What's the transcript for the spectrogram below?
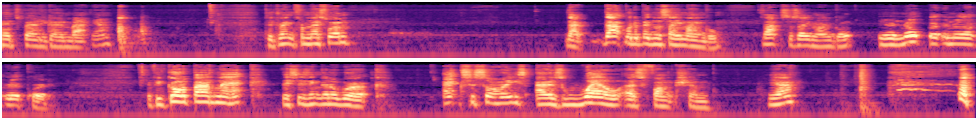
Head's barely going back, yeah? To drink from this one, now, that would have been the same angle. That's the same angle. You're not getting that liquid. If you've got a bad neck, this isn't going to work. Exercise as well as function. Yeah? mm.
